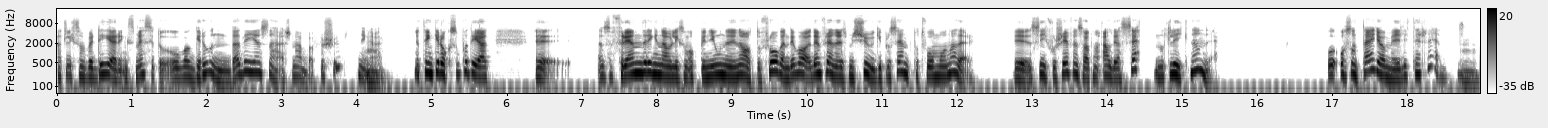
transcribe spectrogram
att liksom värderingsmässigt och, och vara grundade i en sån här snabba förskjutningar. Mm. Jag tänker också på det att eh, alltså förändringen av liksom opinionen i NATO-frågan, det var, den förändrades med 20 procent på två månader. Eh, SIFO-chefen sa att han aldrig har sett något liknande. Och, och sånt där gör mig lite rädd. Mm.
